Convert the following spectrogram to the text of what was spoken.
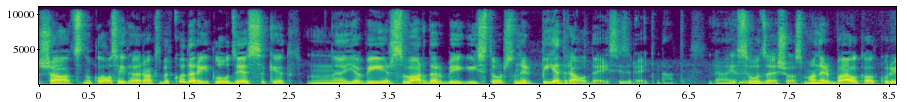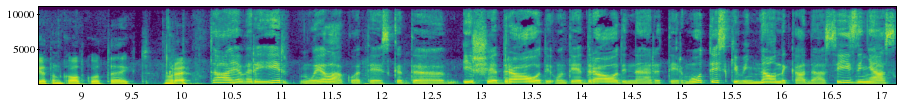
šāds, nu, klausītāji raksta, bet ko darīt? Lūdzu, iesakiet, mm, ja vīrs vardarbīgi izturs un ir piedraudējis izrēķināties. Jā, ja sūdzēšos, man ir bail kaut kur iet un kaut ko teikt. Nu, re. Tā jau arī ir lielākoties, kad uh, ir šie draudi, un tie draudi nereti ir mutiski. Viņi nav nekādās īsiņās,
